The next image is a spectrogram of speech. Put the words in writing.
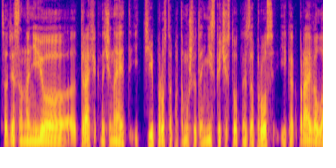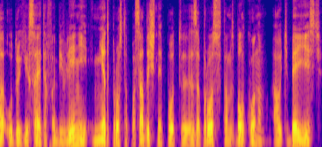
соответственно, на нее трафик начинает идти просто потому, что это низкочастотный запрос, и, как правило, у других сайтов объявлений нет просто посадочной под э, запрос там с балконом, а у тебя есть.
